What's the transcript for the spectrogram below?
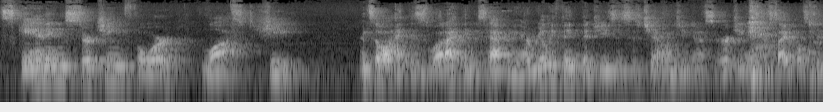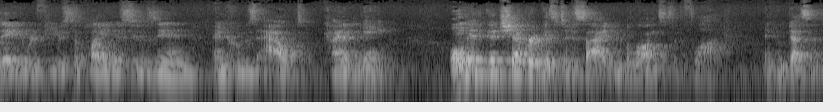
scanning, searching for lost sheep. And so I, this is what I think is happening. I really think that Jesus is challenging us, urging his disciples today to refuse to play this who's in and who's out kind of a game. Only the good shepherd gets to decide who belongs to the flock and who doesn't.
